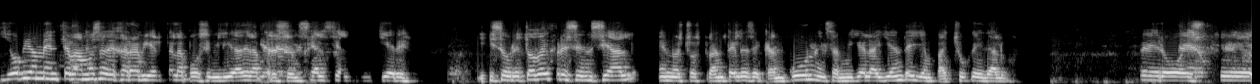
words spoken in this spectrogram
Y obviamente vamos a dejar abierta la posibilidad de la presencial si alguien quiere. Y sobre todo el presencial en nuestros planteles de Cancún, en San Miguel Allende y en Pachuca Hidalgo. Pero este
